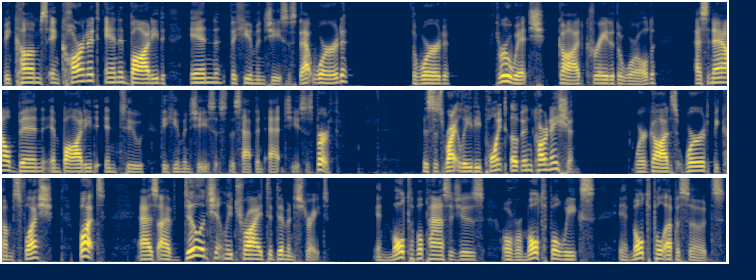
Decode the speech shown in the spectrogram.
becomes incarnate and embodied in the human Jesus. That Word the word through which God created the world, has now been embodied into the human Jesus. This happened at Jesus' birth. This is rightly the point of incarnation, where God's word becomes flesh. But as I've diligently tried to demonstrate in multiple passages over multiple weeks in multiple episodes,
